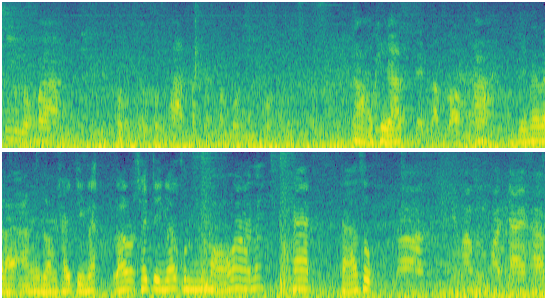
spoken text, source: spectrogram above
ที่โรงพยาบาลส่งเสริมสุขภาพประจำตำบลพวกนี้อ่าโอเคการเซ็นรับรองนะอ่าโอเคไม่เป็นไรอันนี้ลองใช้จริงแล้วแล้วใช้จริงแล้วคุณหมอว่าไงไหมแพทย์สาธารณสุขก็มีความพึงพอใจครับ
